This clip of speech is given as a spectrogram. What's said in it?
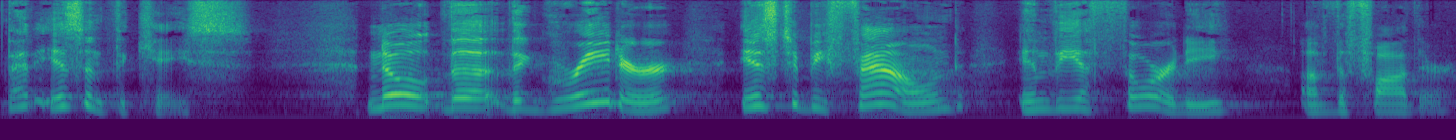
That isn't the case. No, the, the greater is to be found in the authority of the Father.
